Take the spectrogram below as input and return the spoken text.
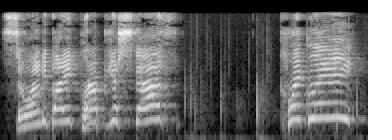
So anybody grab your stuff? Quickly!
